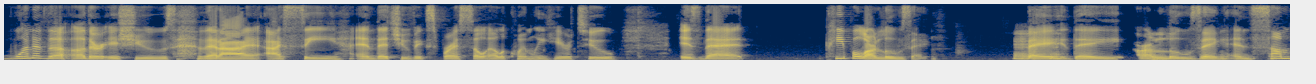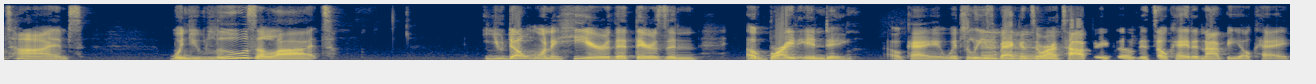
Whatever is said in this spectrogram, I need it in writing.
One of the other issues that I, I see and that you've expressed so eloquently here too is that people are losing. Mm-hmm. They they are losing and sometimes when you lose a lot you don't want to hear that there's an a bright ending okay which leads mm-hmm. back into our mm-hmm. topic of it's okay to not be okay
